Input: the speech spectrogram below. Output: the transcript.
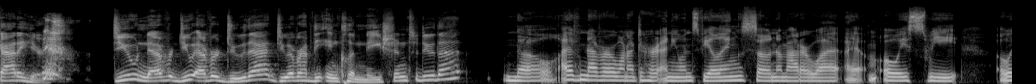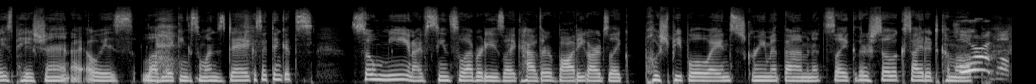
Out of here." do you never? Do you ever do that? Do you ever have the inclination to do that? No, I've never wanted to hurt anyone's feelings. So no matter what, I am always sweet always patient. I always love making someone's day because I think it's so mean. I've seen celebrities like have their bodyguards like push people away and scream at them. And it's like they're so excited to come Horrible. up.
